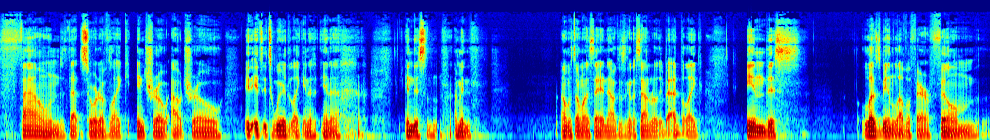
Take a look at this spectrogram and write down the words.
found that sort of like intro outro. It, it's it's weird that like in a in a in this. I mean, I almost don't want to say it now because it's going to sound really bad, but like in this lesbian love affair film,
